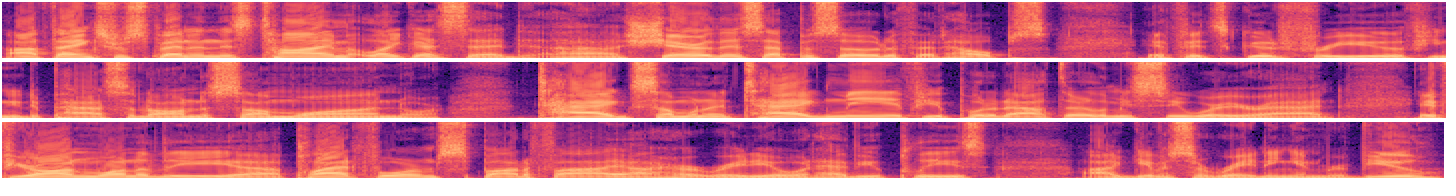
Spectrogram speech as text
Uh, thanks for spending this time. Like I said, uh, share this episode if it helps, if it's good for you, if you need to pass it on to someone or tag someone and tag me if you put it out there. Let me see where you're at. If you're on one of the uh, platforms, Spotify, iHeartRadio, what have you, please uh, give us a rating and review.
